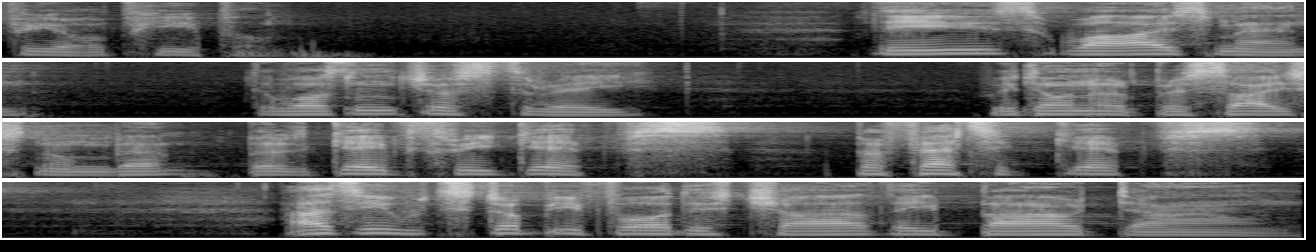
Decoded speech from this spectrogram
for your people. These wise men, there wasn't just three, we don't know a precise number, but it gave three gifts, prophetic gifts. As he stood before this child, they bowed down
